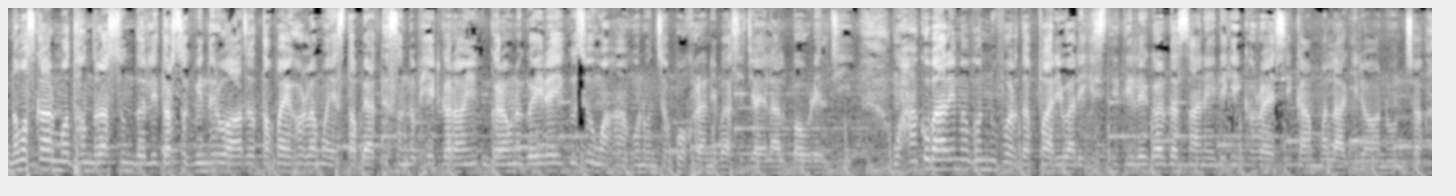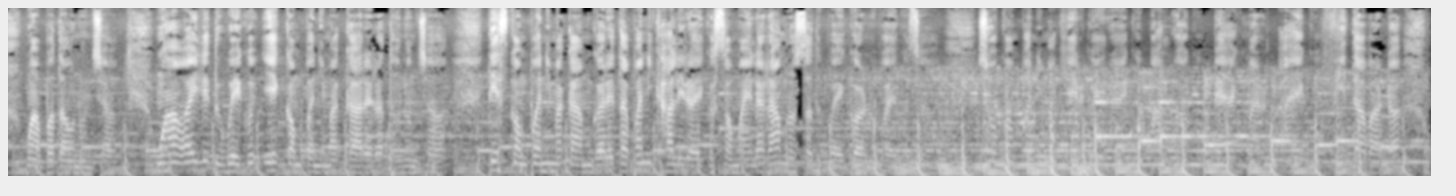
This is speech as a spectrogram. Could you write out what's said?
नमस्कार म धन्द्रा सुन्दरले। दर्शकबिन्दुहरू आज तपाईँहरूलाई म यस्ता व्यक्तिसँग भेट गराउन गइरहेको छु। उहाँ हुनुहुन्छ पोखरा निवासी जयलाल पौडेलजी। उहाँको बारेमा भन्नुपर्दा पारिवारिक स्थितिले गर्दा सानैदेखि घरायसी काममा लागिरहनुहुन्छ। उहाँ बताउनुहुन्छ उहाँ अहिले दुबईको एक कम्पनीमा कार्यरत हुनुहुन्छ। त्यस कम्पनीमा काम गरे तापनि खाली रहेको समयलाई राम्रो सदुपयोग गर्नुभएको छ। सो कम्पनीमा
